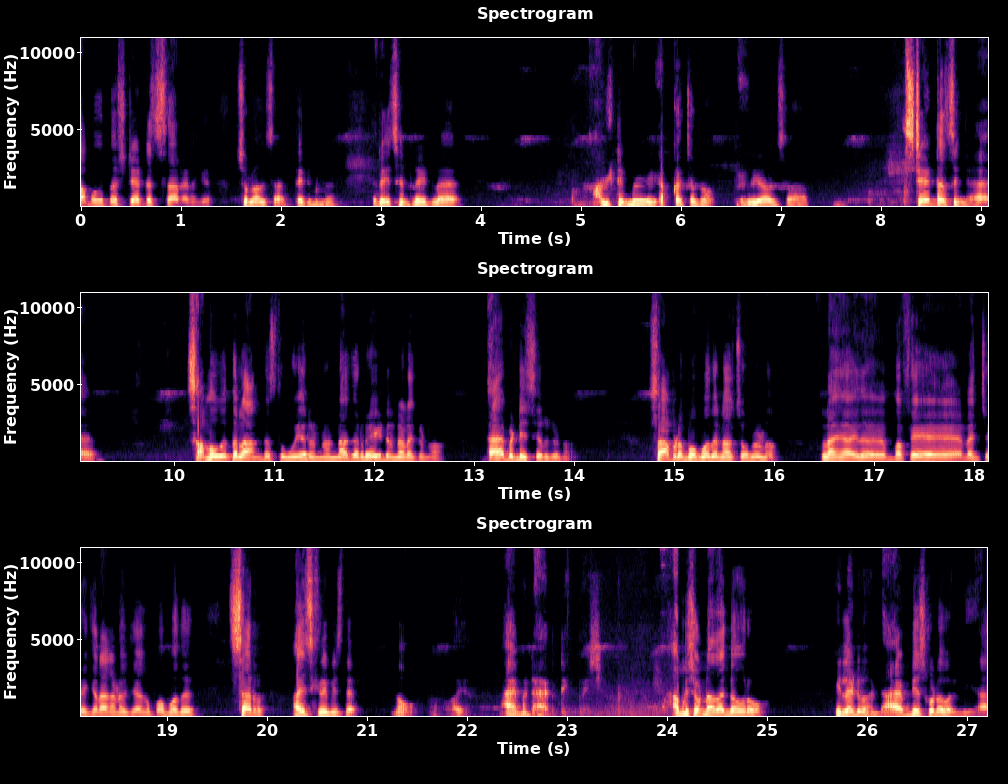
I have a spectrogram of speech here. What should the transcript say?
சமூகத்தை ஸ்டேட்டஸ் சார் எனக்கு. சொல்லுவாங்க சார் தெரியுமில்ல ரீசெண்ட் ரைட்டில் அல்டிமேட் எக்கச்சக்கம். பெரிய ஆள் சார். ஸ்டேட்டஸுங்க சமூகத்தில் அந்தஸ்து உயரணும்னாக்க ரைடு நடக்கணும். டயபெட்டிஸ் இருக்கணும். சாப்பிட போகும்போது நான் சொல்லணும். இல்லை இது பஃபே லஞ்ச் வைக்கிறாங்கன்னு வச்சு அங்கே போகும்போது sir ice cream is there no I am diabetic patient அப்படி சொன்னால் தான் கௌரவம். இல்லாட்டி டயபெட்டிஸ் கூட வரலையா?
